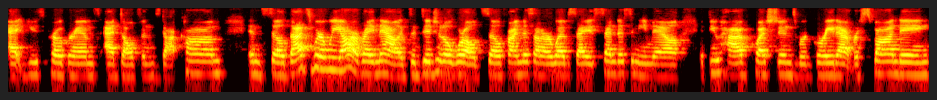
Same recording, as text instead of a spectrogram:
at youthprograms at dolphins.com. And so that's where we are right now. It's a digital world. So find us on our website, send us an email. If you have questions, we're great at responding.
